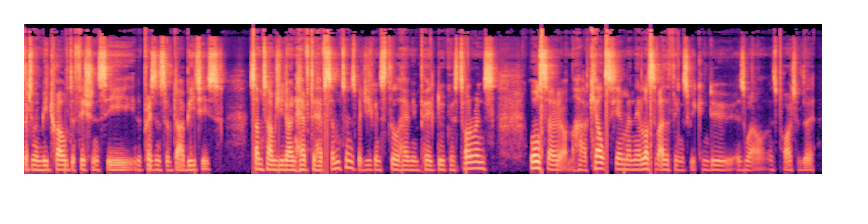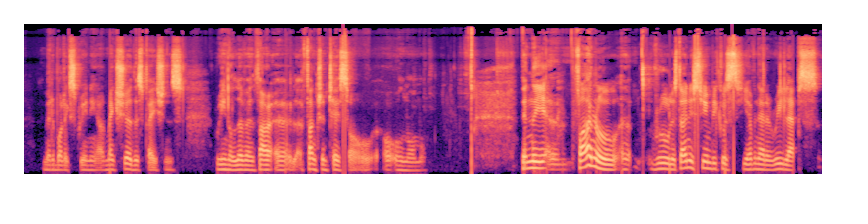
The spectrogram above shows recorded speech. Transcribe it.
vitamin B12 deficiency, the presence of diabetes. Sometimes you don't have to have symptoms, but you can still have impaired glucose tolerance. Also, on high calcium, and there are lots of other things we can do as well as part of the metabolic screening. I'd make sure this patient's renal, liver, uh, function tests are, are, all normal. Then the uh, final uh, rule is don't assume because you haven't had a relapse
